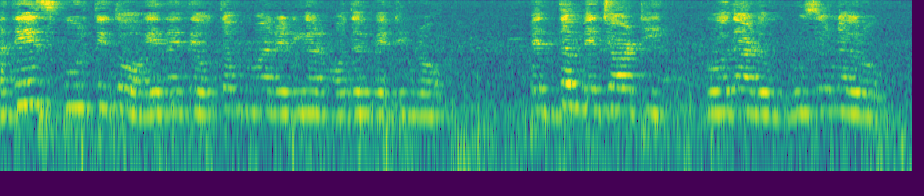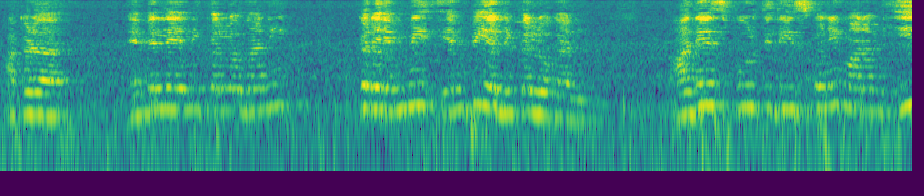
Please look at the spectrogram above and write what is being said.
అదే స్ఫూర్తితో ఏదైతే ఉత్తమ్ కుమార్ రెడ్డి గారు మొదలు పెట్టినో పెద్ద మెజార్టీ కోదాడు హుజూర్ అక్కడ ఎమ్మెల్యే ఎన్నికల్లో కానీ ఇక్కడ ఎంపీ ఎంపీ ఎన్నికల్లో కానీ అదే స్ఫూర్తి తీసుకొని మనం ఈ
